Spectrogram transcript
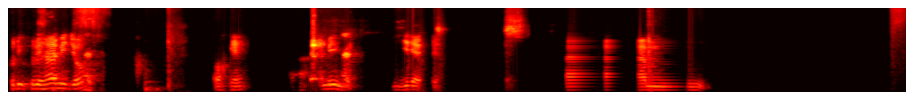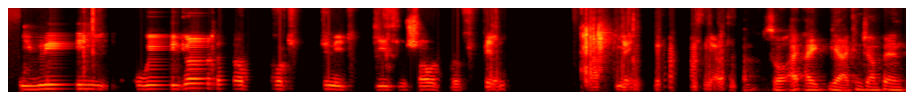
Could you, could you hear me, Joe? Okay. I mean, yes. Um, we we got the opportunity to show the film. So I, I, yeah, I can jump in.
